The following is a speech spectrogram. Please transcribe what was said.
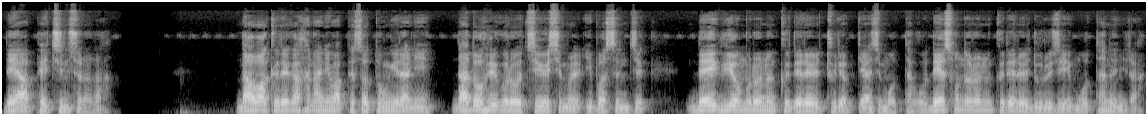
내 앞에 진술하라. 나와 그대가 하나님 앞에서 동일하니 나도 흙으로 지으심을 입었은즉 내 위엄으로는 그대를 두렵게 하지 못하고 내 손으로는 그대를 누르지 못하느니라.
